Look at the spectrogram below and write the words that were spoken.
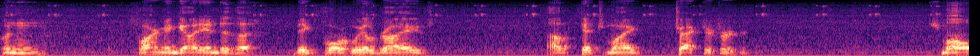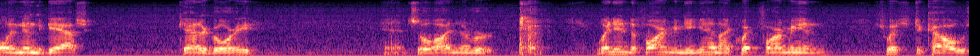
when farming got into the big four-wheel drive outfits, my tractors were small and in the gas category. And so I never went into farming again. I quit farming and switched to cows.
